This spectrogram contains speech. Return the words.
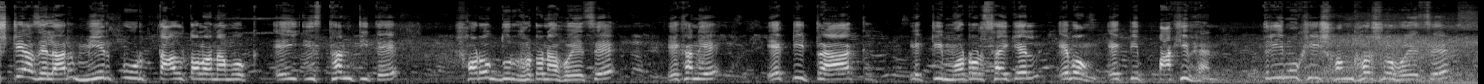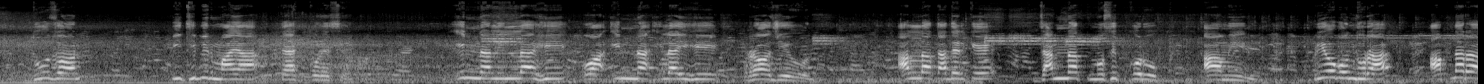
কুষ্টিয়া জেলার মিরপুর তালতলা নামক এই স্থানটিতে সড়ক দুর্ঘটনা হয়েছে। এখানে একটি ট্রাক, একটি মোটর সাইকেল এবং একটি পাখি ভ্যান ত্রিমুখী সংঘর্ষ হয়েছে। দুজন পৃথিবীর মায়া ত্যাগ করেছে। ইন্না লিল্লাহি ওয়া ইন্না ইলাইহি রাজিউন। আল্লাহ তাদেরকে জান্নাত নসিব করুক। আমিন। প্রিয় বন্ধুরা আপনারা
